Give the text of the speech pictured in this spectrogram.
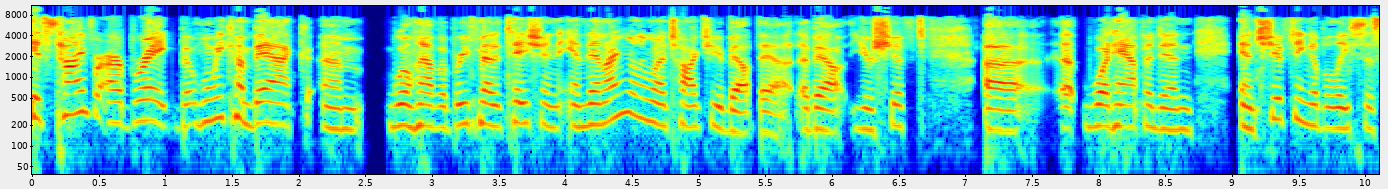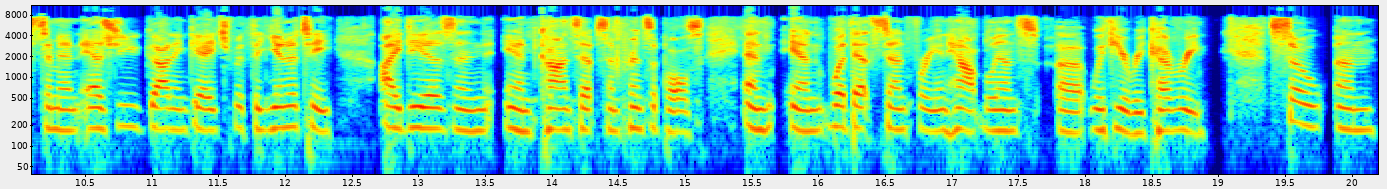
It's time for our break, but when we come back, um, we'll have a brief meditation, and then I really want to talk to you about that, about your shift, uh, uh, what happened in and shifting a belief system, and as you got engaged with the unity ideas and, and concepts and principles, and and what that's done for you, and how it blends uh, with your recovery. So, um,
